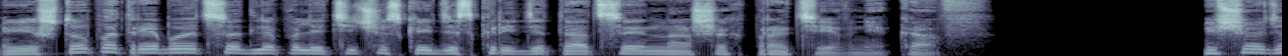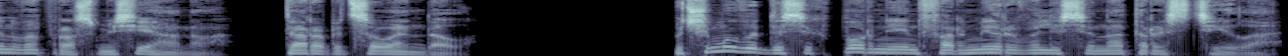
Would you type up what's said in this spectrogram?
и что потребуется для политической дискредитации наших противников? Еще один вопрос, месьяно. Торопится Уэндалл. Почему вы до сих пор не информировали сенатора Стила?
